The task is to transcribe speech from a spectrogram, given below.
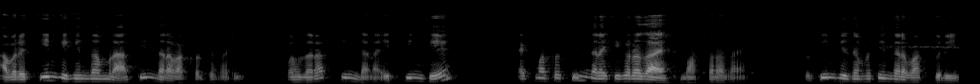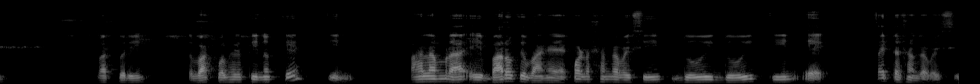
আবার এই তিনকে কিন্তু আমরা তিন দ্বারা ভাগ করতে পারি। কত দ্বারা? তিন দ্বারা। এই তিনকে একমাত্র তিন দ্বারা কি করা যায়? ভাগ করা যায়। তো তিনকে যদি আমরা তিন দ্বারা ভাগ করি ভাগ করি তো ভাগফল হয় তিন অক্ষে তিন। তাহলে আমরা এই বারোকে ভাঙায় কটা সংখ্যা পাইছি? দুই দুই, তিন, এক। চারটা সংখ্যা পাইছি।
